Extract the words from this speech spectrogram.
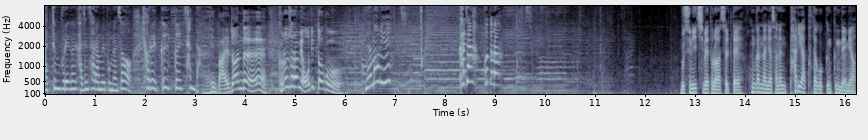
같은 불행을 가진 사람을 보면서 혀를 끌끌 찬다. 에이, 말도 안 돼. 그런 사람이 어딨다고. 내 말이. 가자, 꽃돌아. 무순이 집에 돌아왔을 때 홍간난 여사는 팔이 아프다고 끙끙대며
